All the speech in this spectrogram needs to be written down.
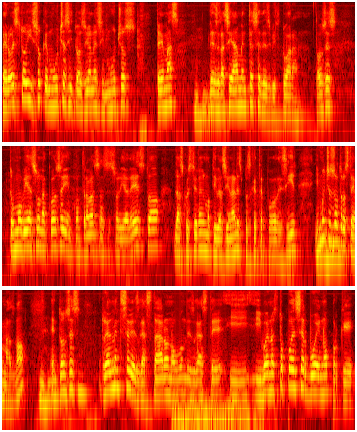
Pero esto hizo que muchas situaciones y muchos temas, desgraciadamente, se desvirtuaran. Entonces, tú movías una cosa y encontrabas asesoría de esto, las cuestiones motivacionales, pues, ¿qué te puedo decir? Y muchos otros temas, ¿no? Entonces, realmente se desgastaron, hubo un desgaste. Y, y bueno, esto puede ser bueno porque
